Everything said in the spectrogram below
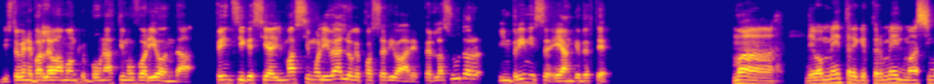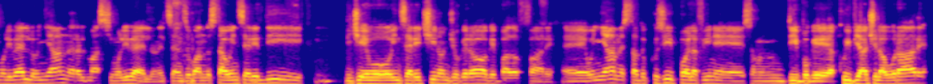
Visto che ne parlavamo anche un po' un attimo fuori onda, pensi che sia il massimo livello che possa arrivare per la Sudor in primis e anche per te? Ma devo ammettere che per me il massimo livello ogni anno era il massimo livello, nel senso quando stavo in Serie D dicevo in Serie C non giocherò, che vado a fare. E ogni anno è stato così, poi alla fine sono un tipo che, a cui piace lavorare,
